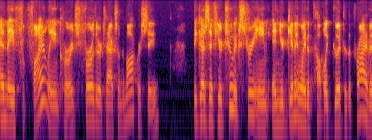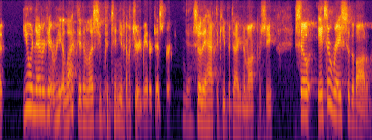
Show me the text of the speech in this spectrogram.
And they f- finally encourage further attacks on democracy because if you're too extreme and you're giving away the public good to the private, you would never get reelected unless you continue to have a gerrymandered district. Yeah. So they have to keep attacking democracy. So it's a race to the bottom.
